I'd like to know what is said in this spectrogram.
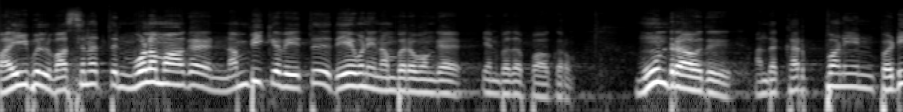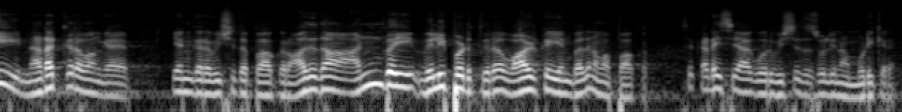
பைபிள் வசனத்தின் மூலமாக நம்பிக்கை வைத்து தேவனை நம்புகிறவங்க என்பதை பார்க்குறோம். மூன்றாவது அந்த கற்பனையின்படி நடக்கிறவங்க என்கிற விஷயத்தை பார்க்குறோம். அதுதான் அன்பை வெளிப்படுத்துகிற வாழ்க்கை என்பதை நம்ம பார்க்குறோம். சரி கடைசியாக ஒரு விஷயத்தை சொல்லி நான் முடிக்கிறேன்.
